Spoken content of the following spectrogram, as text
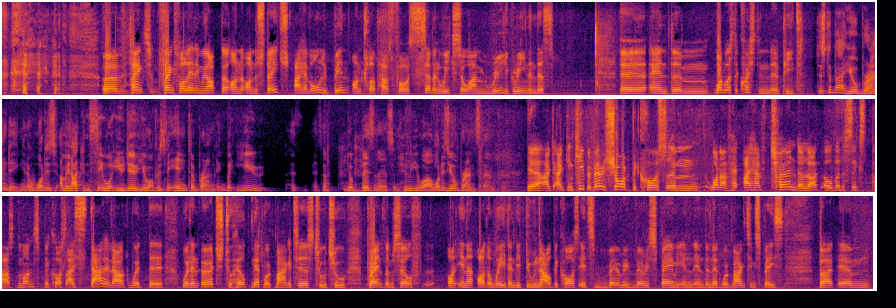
uh, thanks, thanks for letting me up uh, on on the stage. I have only been on Clubhouse for seven weeks, so I'm really green in this. Uh, and um, what was the question, uh, Pete? Just about your branding. You know, what is? I mean, I can see what you do. You're obviously into branding, but you, as, as a, your business and who you are, what does your brand stand for? Yeah, I, I, can keep it very short because um, what I've ha- I have turned a lot over the six past months because I started out with the with an urge to help network marketers to to brand themselves on in another way than they do now because it's very very spammy in in the network marketing space, but. Um,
